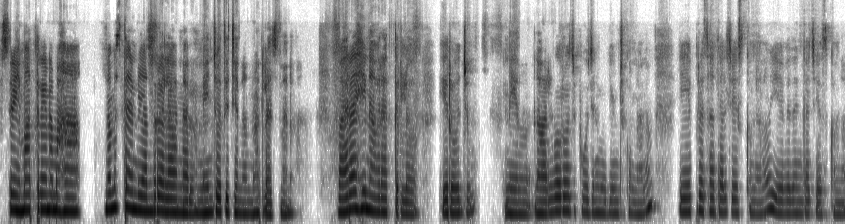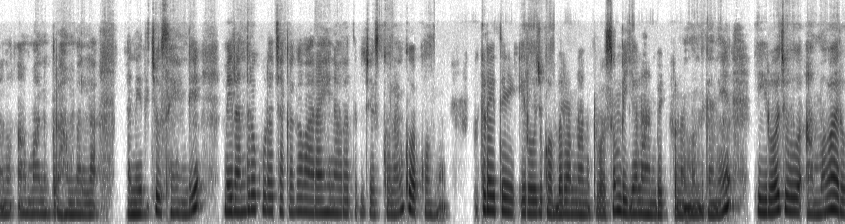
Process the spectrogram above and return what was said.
శ్రీమాత్రే నమ. నమస్తే అండి అందరూ ఎలా ఉన్నారు? నేను జ్యోతి చిన్న మాట్లాడుతున్నాను. వారాహి నవరాత్రిలో ఈరోజు నేను నాలుగో రోజు పూజను ముగించుకున్నాను. ఏ ప్రసాదాలు చేసుకున్నాను ఏ విధంగా చేసుకున్నాను అమ్మ అనుగ్రహం వల్ల అనేది చూసేయండి. మీరందరూ కూడా చక్కగా వారాహి నవరాత్రులు చేసుకోవాలని కోరుకుంటున్నాను. ఇక్కడైతే ఈరోజు కొబ్బరి అన్నాను కోసం బియ్యం నానబెట్టుకున్నాను ముందుగానే ఈరోజు అమ్మవారు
